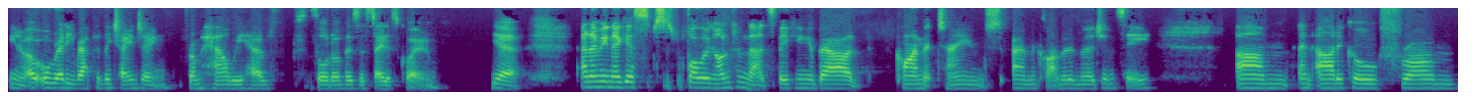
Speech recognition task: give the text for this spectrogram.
you know, already rapidly changing from how we have thought of as a status quo. Yeah. And I mean, I guess just following on from that, speaking about climate change and the climate emergency, um, an article from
